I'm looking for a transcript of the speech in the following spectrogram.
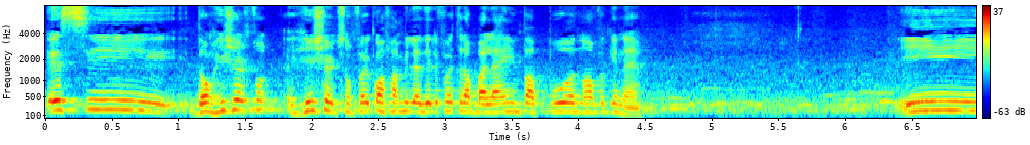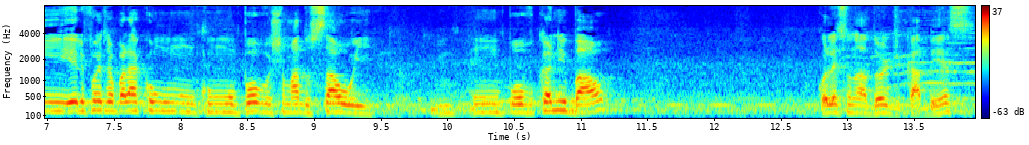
esse Dom Richardson, Richardson foi com a família dele foi trabalhar em Papua Nova Guiné. E ele foi trabalhar com, com um povo chamado Sauí, um povo canibal, colecionador de cabeça.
